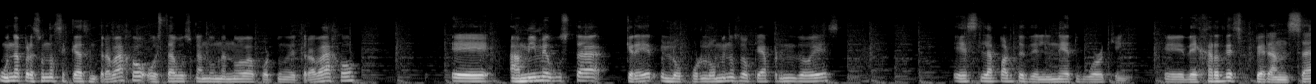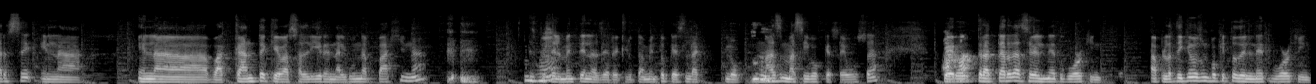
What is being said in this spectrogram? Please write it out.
una persona se queda sin trabajo o está buscando una nueva oportunidad de trabajo. Eh, a mí me gusta creer, lo, por lo menos lo que he aprendido es, es la parte del networking. dejar de esperanzarse en la, en la vacante que va a salir en alguna página especialmente en las de reclutamiento, que es la, lo más masivo que se usa, pero tratar de hacer el networking. A, ah, platiquemos un poquito del networking.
